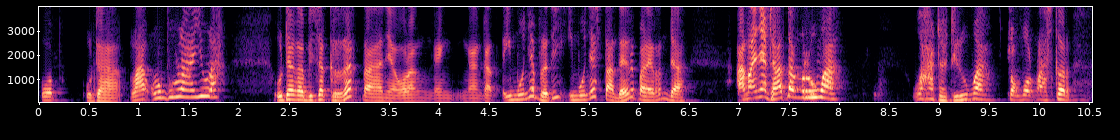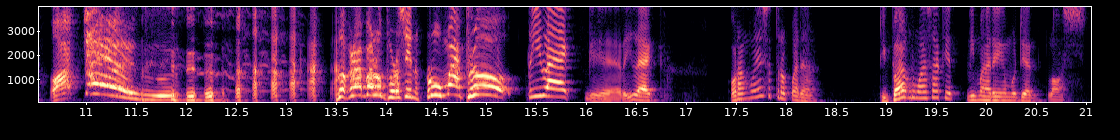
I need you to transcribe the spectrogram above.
u- udah lumpuh layu lah. Udah nggak bisa gerak tangannya orang yang ngangkat. Imunnya berarti imunnya standar paling rendah. Anaknya datang ke rumah. Wah ada di rumah, copot masker. Aceng! Lo kenapa lu bersihin rumah bro? Relax, ya relax. Orang tuanya stroke padahal. Dibawa ke rumah sakit lima hari kemudian los.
